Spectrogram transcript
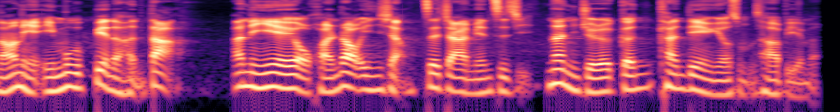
然后你的荧幕变得很大啊，你也有环绕音响在家里面自己，那你觉得跟看电影有什么差别吗？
